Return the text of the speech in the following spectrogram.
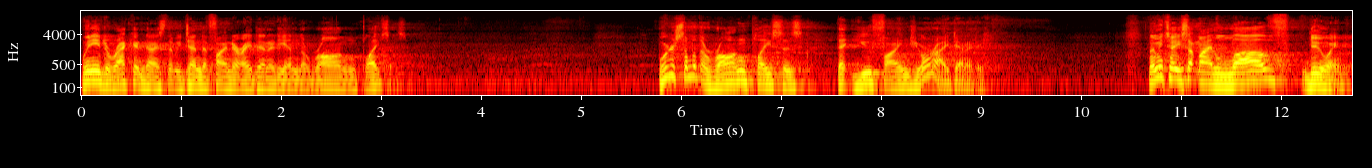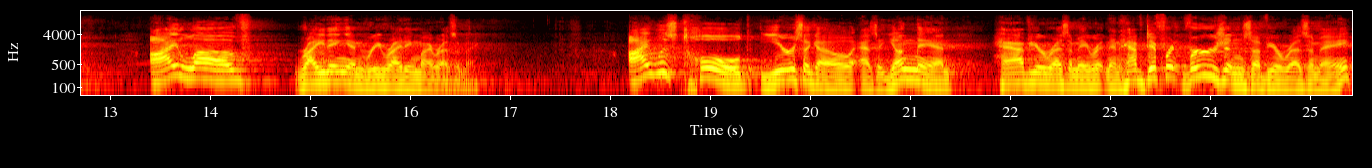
We need to recognize that we tend to find our identity in the wrong places. Where are some of the wrong places that you find your identity? Let me tell you something I love doing. I love writing and rewriting my resume. I was told years ago as a young man, have your resume written and have different versions of your resume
